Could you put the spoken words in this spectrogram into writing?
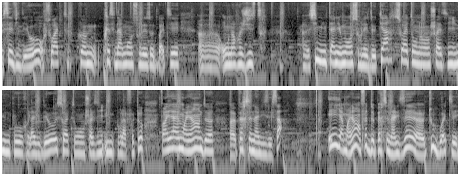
ces vidéos, soit comme précédemment sur les autres boîtiers, on enregistre euh, simultanément sur les deux cartes, soit on en choisit une pour la vidéo, soit on choisit une pour la photo. Enfin, il y a un moyen de euh, personnaliser ça. Et il y a moyen en fait de personnaliser euh, tout le boîtier.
